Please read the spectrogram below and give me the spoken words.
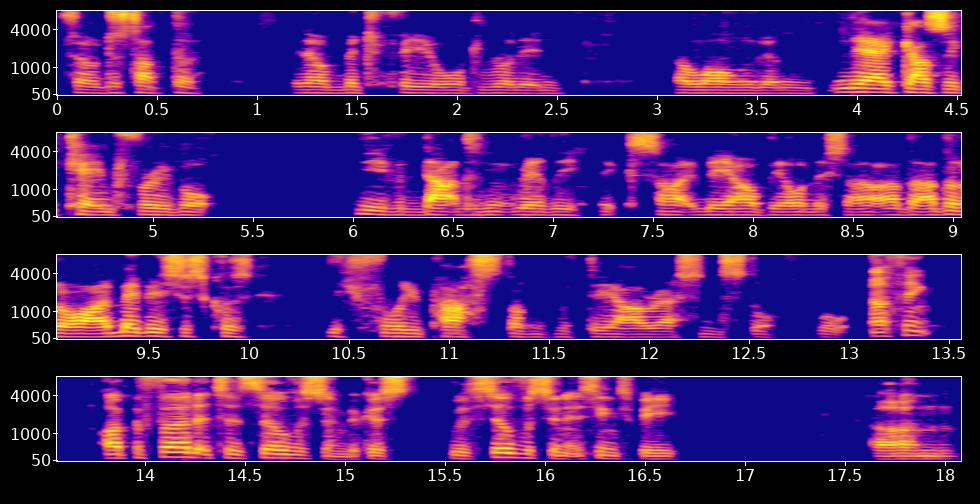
So just had the you know midfield running along, and yeah, Gasly came through, but even that didn't really excite me. I'll be honest. I, I, I don't know. Maybe it's just because he flew past on with DRS and stuff. But I think I preferred it to Silverstone because with Silverstone it seemed to be um,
